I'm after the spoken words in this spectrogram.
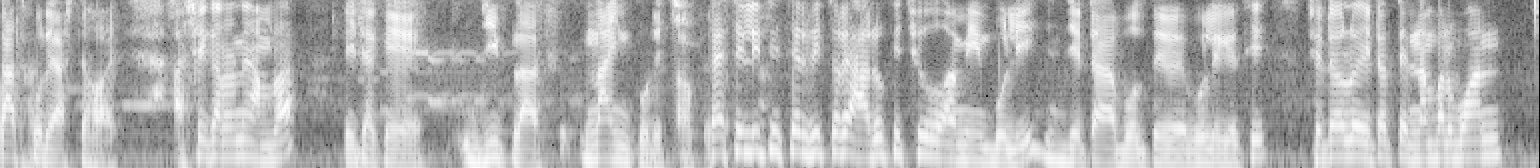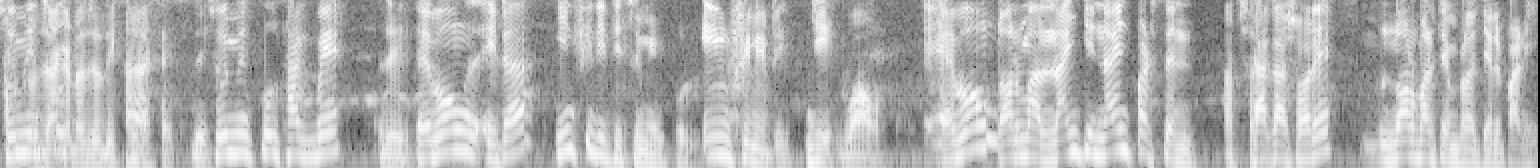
কাজ করে আসতে হয়। আর সে কারণে আমরা এটাকে জি প্লাস নাইন করেছি। ফ্যাসিলিটিসের ফ্যাসিলিটিস ভিতরে আরও কিছু আমি বলি যেটা বলতে ভুলে গেছি। সেটা হলো এটাতে নাম্বার ওয়ান সুইমিং জায়গাটা যদি। সুইমিং পুল থাকবে জি। এবং এটা ইনফিনিটি সুইমিং পুল ইনফিনিটি জি। ওয়াও এবং normal ninety nine percent. Dhaka শহরে নর্মাল টেম্পারেচারের পানি।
